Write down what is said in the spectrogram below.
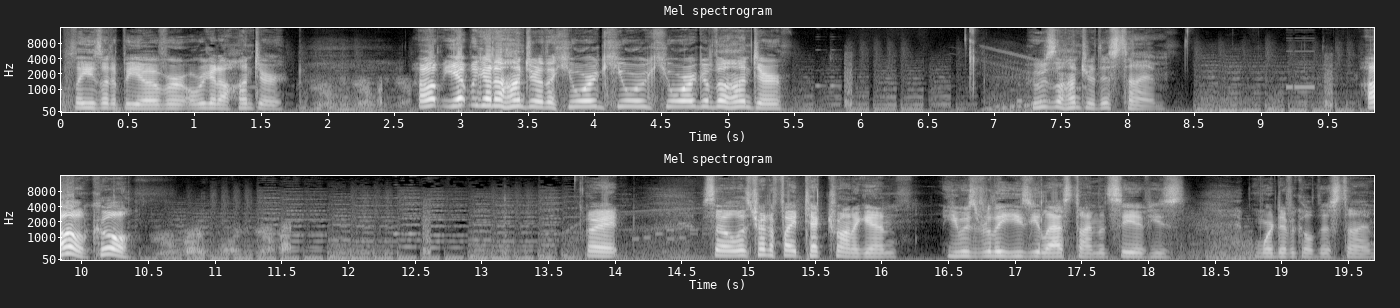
Please let it be over, or we got a hunter. Oh, yep, we got a hunter. The Hjorg, Hjorg, Hjorg of the hunter. Who's the hunter this time? Oh, cool. Alright, so let's try to fight Tektron again. He was really easy last time. Let's see if he's more difficult this time.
